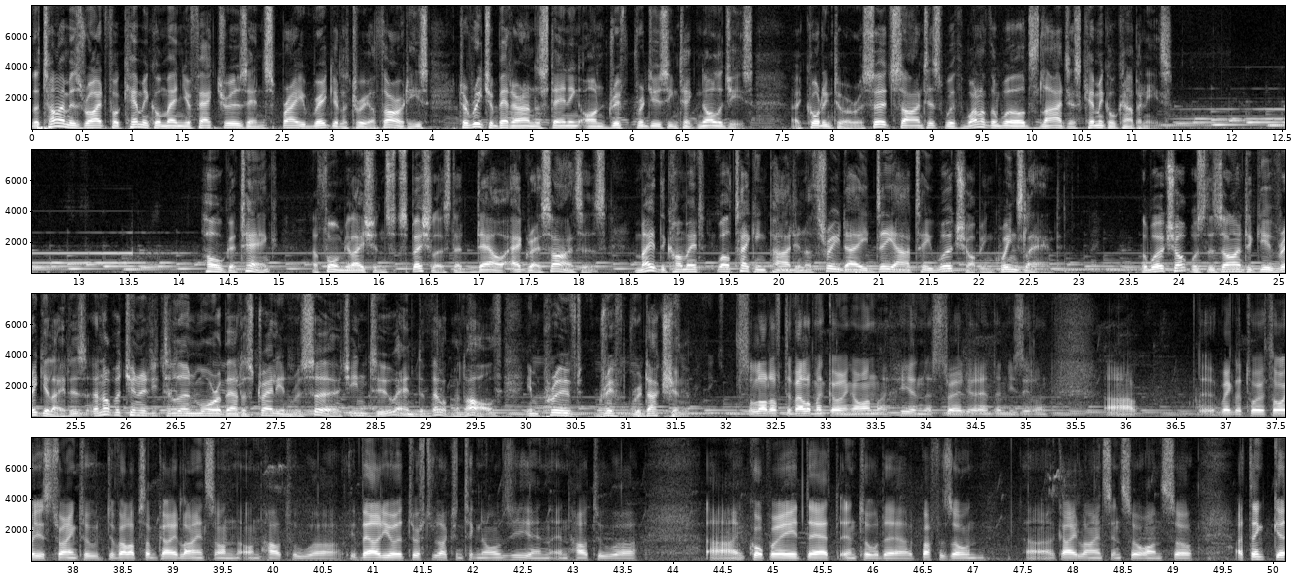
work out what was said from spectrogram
The time is right for chemical manufacturers and spray regulatory authorities to reach a better understanding on drift reducing technologies, according to a research scientist with one of the world's largest chemical companies. Holger Tank, a formulations specialist at Dow AgroSciences, made the comment while taking part in a three-day DRT workshop in Queensland. The workshop was designed to give regulators an opportunity to learn more about Australian research into and development of improved drift reduction. There's a lot of development going on here in Australia and in New Zealand. Uh, the regulatory authority is trying to develop some guidelines on, on how to uh, evaluate drift reduction technology and, and how to uh, uh incorporate that into the buffer zone uh, guidelines and so on. So I think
